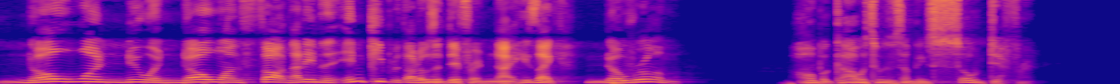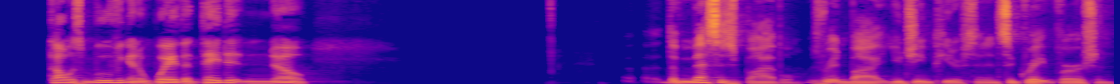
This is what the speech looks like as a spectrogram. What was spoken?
no one knew and no one thought. Not even the innkeeper thought it was a different night. He's like, no room. Oh, but God was doing something so different. God was moving in a way that they didn't know the Message Bible is written by Eugene Peterson. It's a great version.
